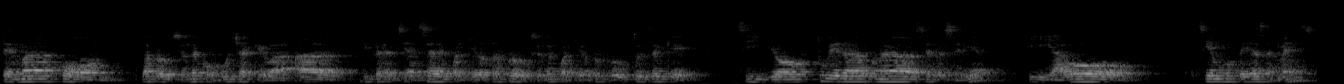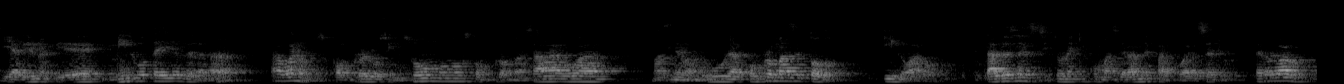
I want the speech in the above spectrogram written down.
tema con la producción de kombucha que va a diferenciarse de cualquier otra producción de cualquier otro producto es de que si yo tuviera una cervecería y hago 100 botellas al mes y alguien me pide 1000 botellas de la nada, ah bueno, pues compro los insumos, compro más agua, más levadura, compro más de todo y lo hago. Tal vez necesito un equipo más grande para poder hacerlo, pero lo hago.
